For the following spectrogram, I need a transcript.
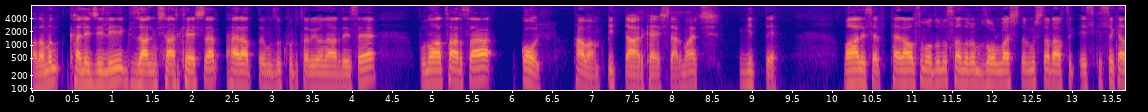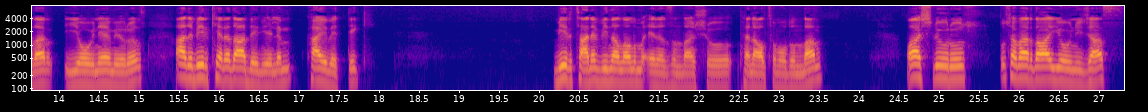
Adamın kaleciliği güzelmiş arkadaşlar. Her attığımızı kurtarıyor neredeyse. Bunu atarsa gol. Tamam bitti arkadaşlar maç gitti. Maalesef penaltı modunu sanırım zorlaştırmışlar artık eskisi kadar iyi oynayamıyoruz. Hadi bir kere daha deneyelim. Kaybettik. Bir tane win alalım en azından şu penaltı modundan. Başlıyoruz. Bu sefer daha iyi oynayacağız.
